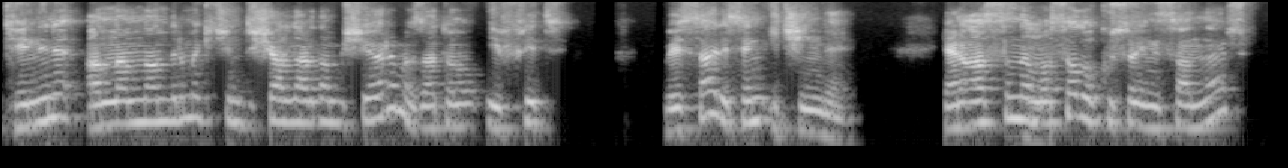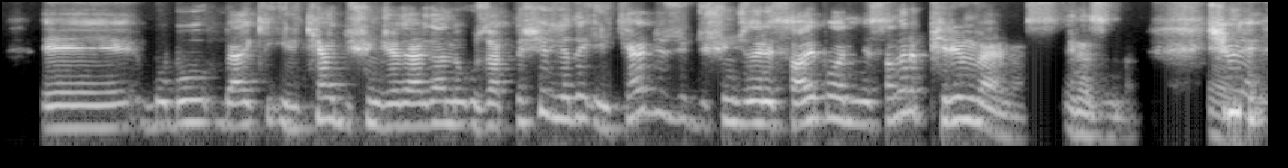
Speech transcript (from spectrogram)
kendini anlamlandırmak için dışarılardan bir şey arama. Zaten o ifrit vesaire senin içinde. Yani aslında masal okusa insanlar e, bu, bu belki ilkel düşüncelerden de uzaklaşır ya da ilkel düşüncelere sahip olan insanlara prim vermez en azından. Evet. Şimdi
